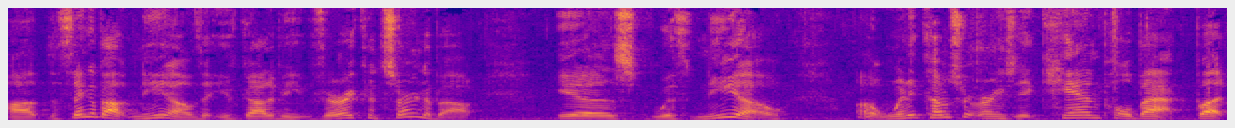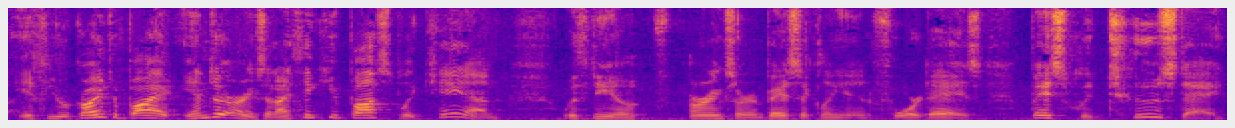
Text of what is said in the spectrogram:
uh, the thing about NIO that you've got to be very concerned about is with NIO. Uh, when it comes to earnings, it can pull back. But if you're going to buy it into earnings, and I think you possibly can with NIO, earnings are in basically in four days. Basically, Tuesday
